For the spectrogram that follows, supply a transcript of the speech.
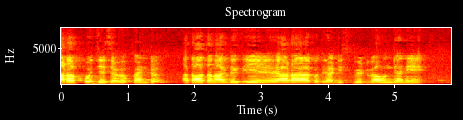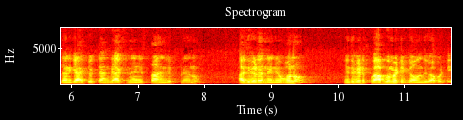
ఆడ పూజ చేశారు ఫ్రంట్ ఆ తర్వాత నాకు తెలిసి ఆడ కొద్దిగా డిస్ప్యూట్గా ఉంది అని దానికి యాక్చువల్ టెన్ ల్యాక్స్ నేను ఇస్తానని చెప్పినాను. అది కూడా నేను ఇవ్వను. ఎందుకంటే ప్రాబ్లమెటిక్గా ఉంది కాబట్టి.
